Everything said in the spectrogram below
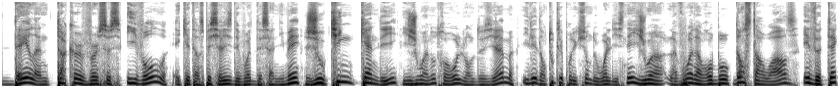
Dale and Tucker vs. Evil, et qui est un spécialiste des voix de dessins animés, joue King Candy. Il joue un autre rôle dans le deuxième. Il est dans toutes les productions de Walt Disney. Il joue la voix d'un robot dans Star Wars et The Tech.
